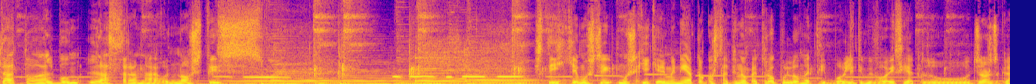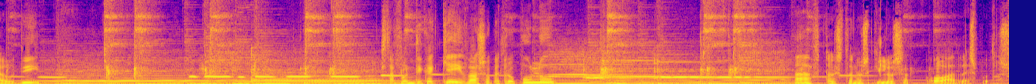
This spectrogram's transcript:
2017 το άλμπουμ Λάθραναγνώστης Στίχη και μουσι- μουσική και ερμηνεία από τον Κωνσταντίνο Πετρόπουλο με την πολύτιμη βοήθεια του George Gaudí. Στα φωνητικά και η Βάσο Πετροπούλου. Αυτός ήταν ο σκύλος ο αδέσποτος.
